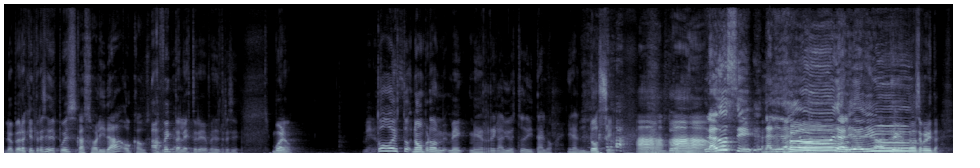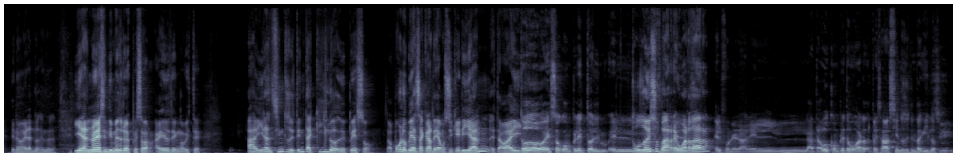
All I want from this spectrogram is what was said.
Lo peor es que el 13 después ¿Casualidad o causalidad? afecta la historia después del 13. Bueno. Todo esto. No, perdón, me, me regabió esto de Italo. Eran 12. Ah, dos. ah. ¡La 12! ¡Dale, dale! uh, ¡Dale, dale! Ah, sí, uh. Eh, No, eran 12 entonces. Y eran 9 centímetros de espesor. Ahí lo tengo, ¿viste? Ah, y eran 170 kilos de peso. Tampoco lo podían sacar, digamos, si querían. Estaba ahí. Todo eso completo, el, el- Todo eso el- para el- resguardar. El, funeral. El ataúd completo pesaba 170 kilos. E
